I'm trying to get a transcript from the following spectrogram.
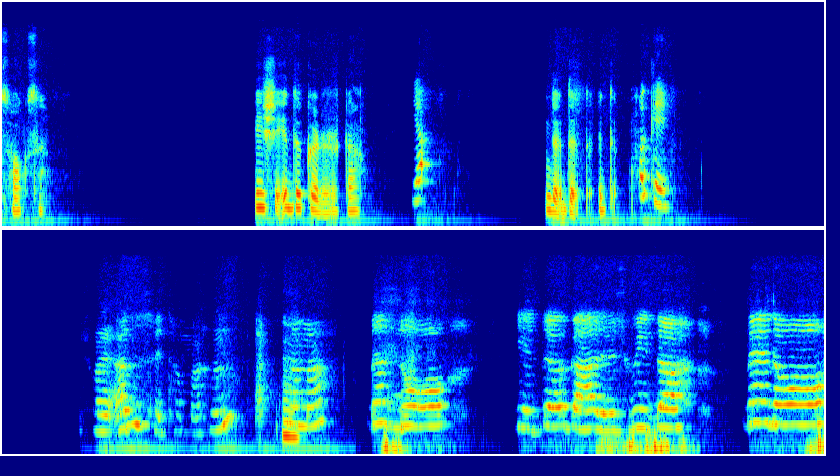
സോക്സ് ഇതൊക്കെ ഇടട്ടോ Okay. Ich will alles hinter machen. Mhm. Mama, Menno, geht gar nicht wieder. Menno,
